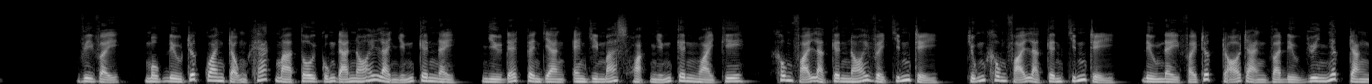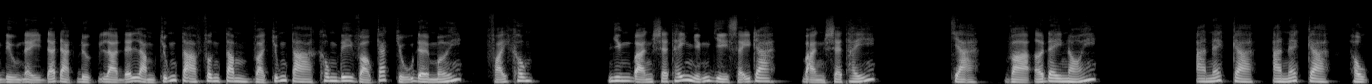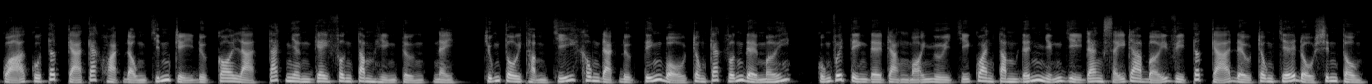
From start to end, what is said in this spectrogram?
Vì vậy, một điều rất quan trọng khác mà tôi cũng đã nói là những kênh này, như Deadpenjan Enzymas hoặc những kênh ngoài kia, không phải là kênh nói về chính trị, chúng không phải là kênh chính trị, điều này phải rất rõ ràng và điều duy nhất rằng điều này đã đạt được là để làm chúng ta phân tâm và chúng ta không đi vào các chủ đề mới, phải không? Nhưng bạn sẽ thấy những gì xảy ra, bạn sẽ thấy. Chà, và ở đây nói. Aneka, Aneka, hậu quả của tất cả các hoạt động chính trị được coi là tác nhân gây phân tâm hiện tượng này, chúng tôi thậm chí không đạt được tiến bộ trong các vấn đề mới, cũng với tiền đề rằng mọi người chỉ quan tâm đến những gì đang xảy ra bởi vì tất cả đều trong chế độ sinh tồn.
